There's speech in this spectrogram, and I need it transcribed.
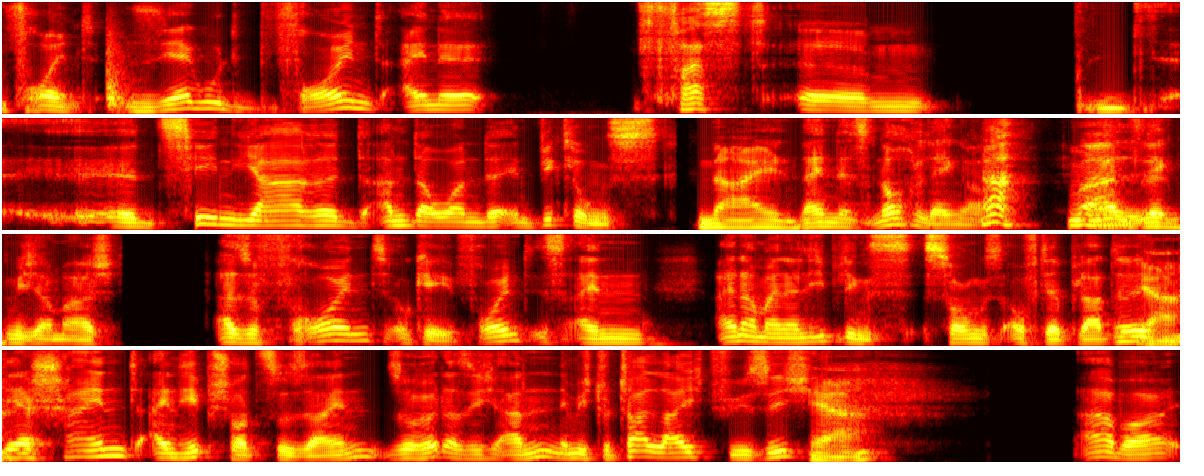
Freund, sehr gut. Freund, eine fast ähm, äh, zehn Jahre andauernde Entwicklungs. Nein. Nein, das ist noch länger. Ha, ah, leck mich am Arsch. Also Freund, okay, Freund ist ein, einer meiner Lieblingssongs auf der Platte. Ja. Der scheint ein Hipshot zu sein. So hört er sich an, nämlich total leichtfüßig. Ja. Aber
